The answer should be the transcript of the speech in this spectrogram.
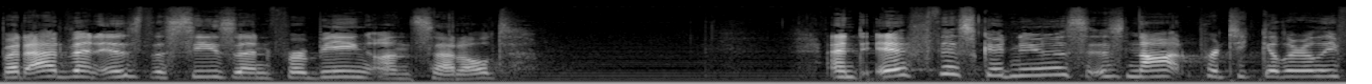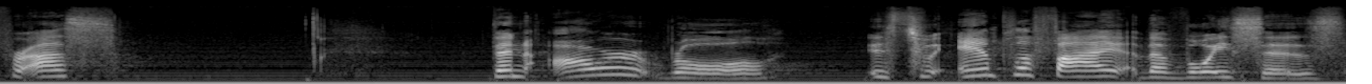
But Advent is the season for being unsettled. And if this good news is not particularly for us, then our role is to amplify the voices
